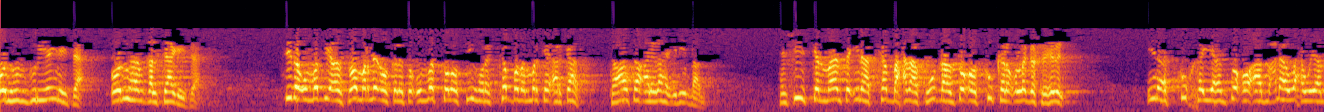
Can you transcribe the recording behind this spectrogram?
Ood hunguriyeynaysaa ood u hanqaltaagaysaa. Sida ummaddii aan soo marnay oo kaleeto ummad kaloo tii hore ka badan markay arkaan taasaa alilaha idiin dhaanto. Heshiiskan maanta inaad ka baxdaa kuu dhaanto ood ku kale ula gasho hebel. Inaad ku khayaanto oo aad macnaha waxa weyaan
